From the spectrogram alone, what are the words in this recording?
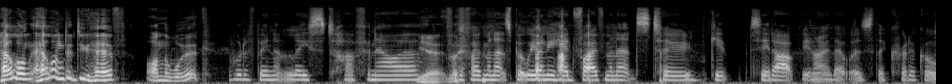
How long? How long did you have? on the work? It would have been at least half an hour, yeah. 45 minutes, but we only had five minutes to get set up. You know, that was the critical.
